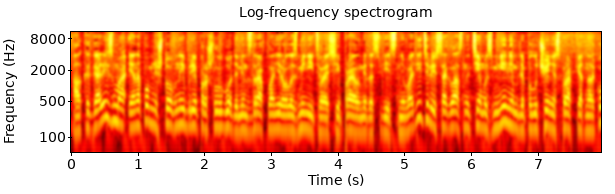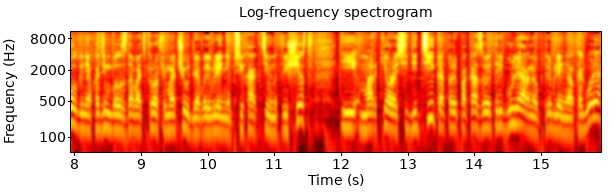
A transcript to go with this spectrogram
алкоголизма. Я напомню, что в ноябре прошлого года Минздрав планировал изменить в России правила медосвидетельствования водителей. Согласно тем изменениям, для получения справки от нарколога необходимо было сдавать кровь и мочу для выявления психоактивных веществ и маркера CDT, который показывает регулярное употребление алкоголя.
